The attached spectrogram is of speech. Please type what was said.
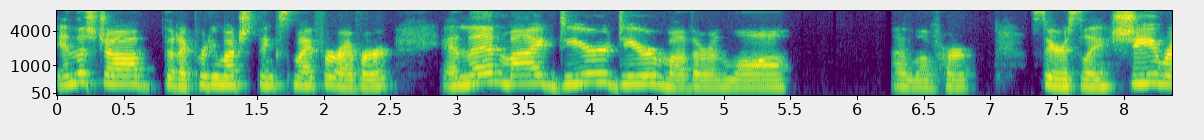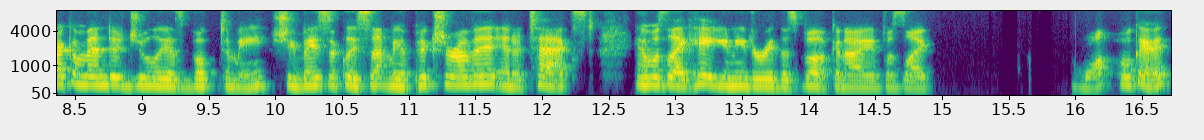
in this job that I pretty much think's my forever. And then my dear, dear mother in law, I love her. Seriously, she recommended Julia's book to me. She basically sent me a picture of it in a text and was like, Hey, you need to read this book. And I was like, what? Okay.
